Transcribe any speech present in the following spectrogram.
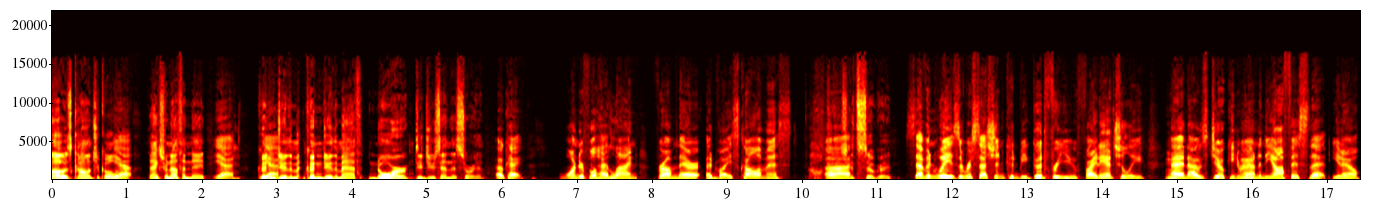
Oh, it's Colin Chicola. Yeah. Thanks for nothing, Nate. Yeah. Couldn't yeah. do the couldn't do the math, nor did you send this story in. Okay. Wonderful headline from their advice columnist. uh, it's so great. Seven ways a recession could be good for you financially. Mm. And I was joking around Mm. in the office that, you know,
